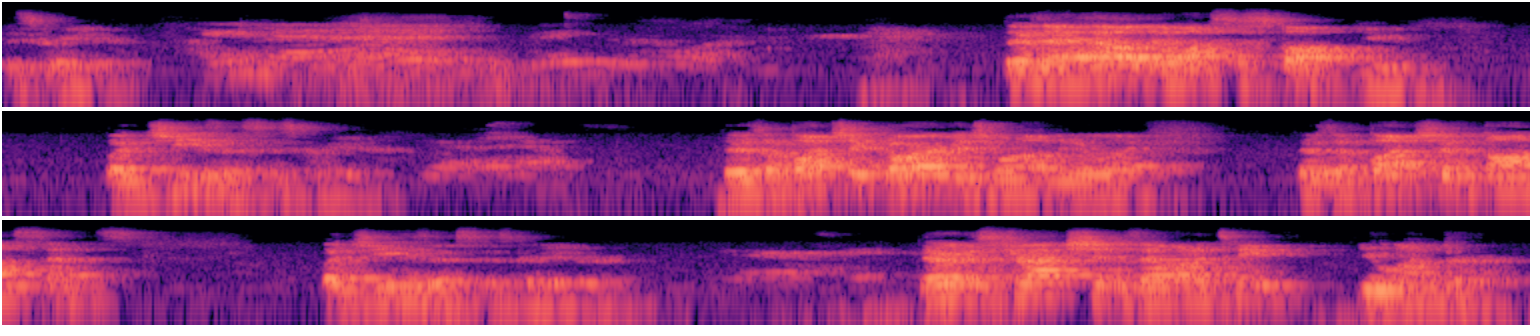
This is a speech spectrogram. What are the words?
is greater. Amen. Praise the Lord. There's a hell that wants to stop you, but Jesus is greater. There's a bunch of garbage going on in your life. There's a bunch of nonsense, but Jesus is greater. There are distractions that want to take you under,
